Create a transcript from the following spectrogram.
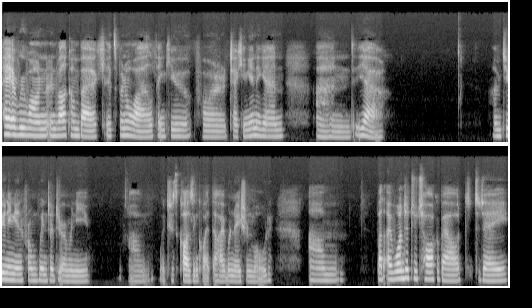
Hey everyone, and welcome back. It's been a while. Thank you for checking in again. And yeah, I'm tuning in from winter Germany, um, which is causing quite the hibernation mode. Um, but I wanted to talk about today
